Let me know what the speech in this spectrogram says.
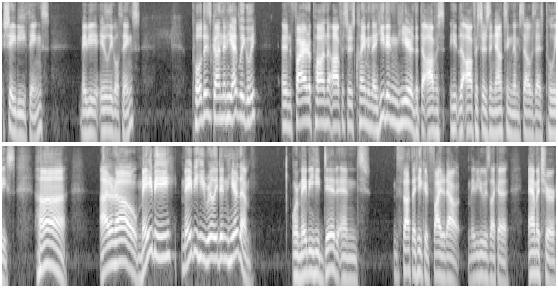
shady things, maybe illegal things, pulled his gun that he had legally and fired upon the officers, claiming that he didn't hear that the office he, the officers announcing themselves as police. Huh? I don't know. Maybe maybe he really didn't hear them, or maybe he did and thought that he could fight it out. Maybe he was like a amateur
